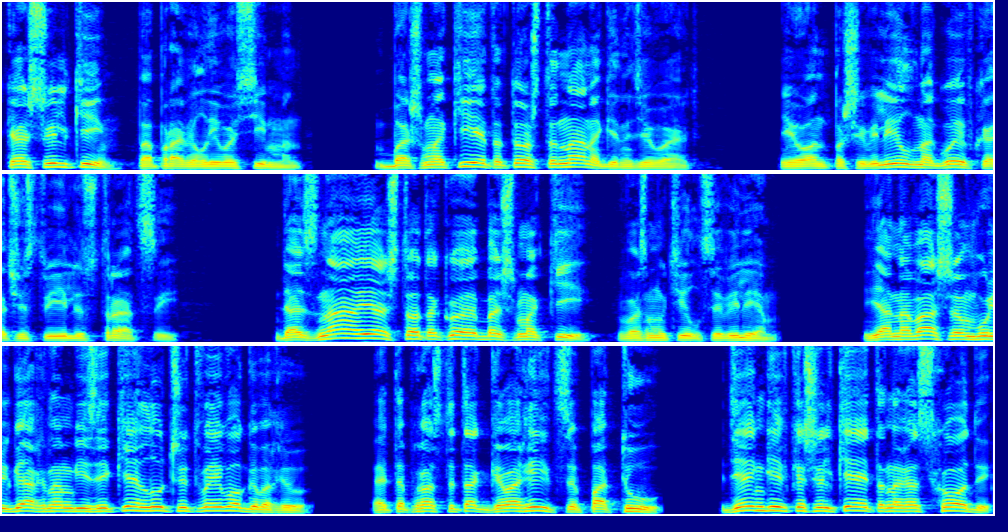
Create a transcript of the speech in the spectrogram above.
«Кошельки», — поправил его Симмон. «Башмаки — это то, что на ноги надевают. И он пошевелил ногой в качестве иллюстрации. «Да знаю я, что такое башмаки», — возмутился Вилем. «Я на вашем вульгарном языке лучше твоего говорю. Это просто так говорится, поту. Деньги в кошельке — это на расходы,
